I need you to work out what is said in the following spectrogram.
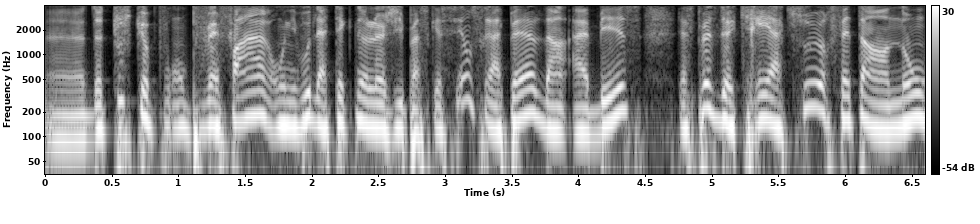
euh, de tout ce que on pouvait faire au niveau de la technologie. Parce que si on se rappelle dans Abyss, l'espèce de créature faite en eau,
